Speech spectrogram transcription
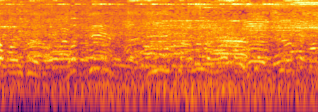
झालं पाहिजे नक्की चालू व्हायला पाहिजे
